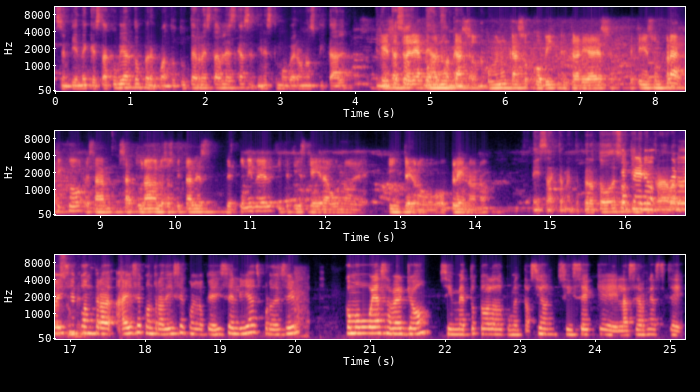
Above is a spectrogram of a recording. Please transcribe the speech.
se entiende que está cubierto, pero en cuanto tú te restablezcas, se tienes que mover a un hospital. Que eso entraría como en, un caso, como en un caso COVID, entraría eso, que tienes un práctico, están saturados los hospitales de tu nivel y te tienes que ir a uno de íntegro o pleno, ¿no? Exactamente, pero todo eso... pero pero ahí, se contra, ahí se contradice con lo que dice Elías, por decir, ¿cómo voy a saber yo si meto toda la documentación, si sé que las hernias se,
